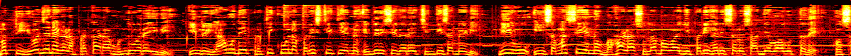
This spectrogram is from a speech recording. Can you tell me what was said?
ಮತ್ತು ಯೋಜನೆಗಳ ಪ್ರಕಾರ ಮುಂದುವರೆಯಿರಿ ಇಂದು ಯಾವುದೇ ಪ್ರತಿಕೂಲ ಪರಿಸ್ಥಿತಿಯನ್ನು ಎದುರಿಸಿದರೆ ಚಿಂತಿಸಬೇಡಿ. ನೀವು ಈ ಸಮಸ್ಯೆಯನ್ನು ಬಹಳ ಸುಲಭವಾಗಿ ಪರಿಹರಿಸಲು ಸಾಧ್ಯವಾಗುತ್ತದೆ. ಹೊಸ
